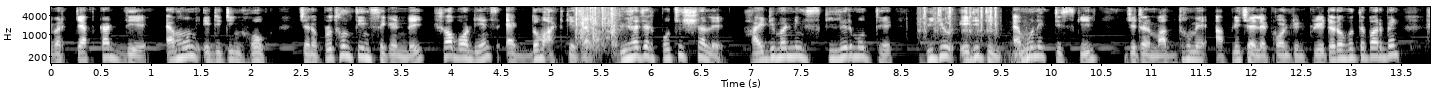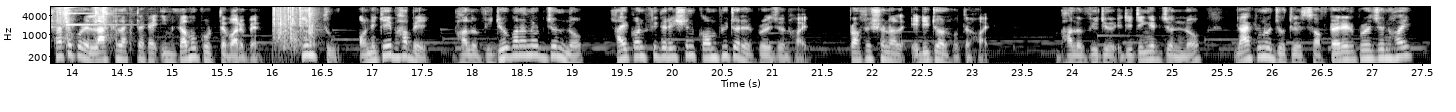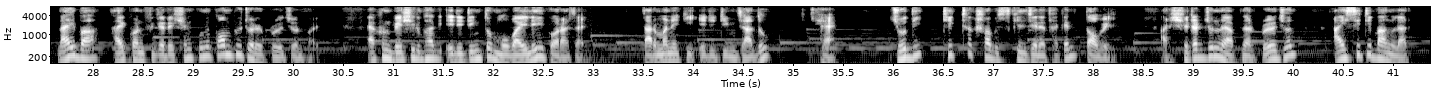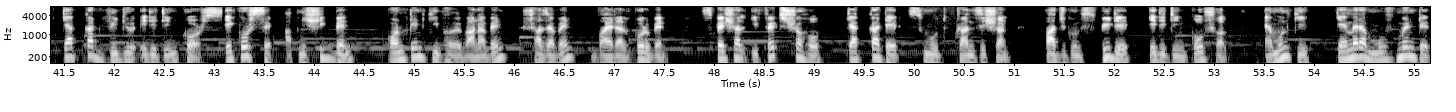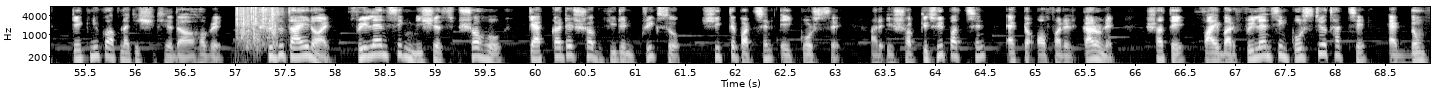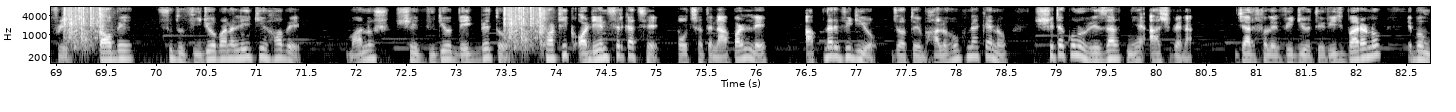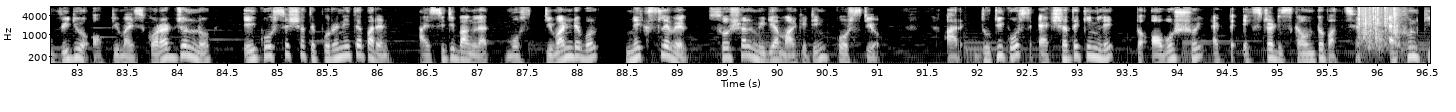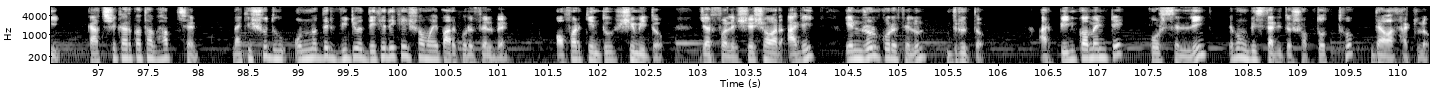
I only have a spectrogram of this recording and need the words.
এবার ক্যাপকাট দিয়ে এমন এডিটিং হোক যেন প্রথম তিন সেকেন্ডেই সব অডিয়েন্স একদম আটকে যায়। দুই সালে হাই ডিমান্ডিং স্কিলের মধ্যে ভিডিও এডিটিং এমন একটি স্কিল যেটার মাধ্যমে আপনি চাইলে কন্টেন্ট ক্রিয়েটরও হতে পারবেন, সাথে করে লাখ লাখ টাকা ইনকামও করতে পারবেন। কিন্তু অনেকেই ভাবে ভালো ভিডিও বানানোর জন্য হাই কনফিগারেশন কম্পিউটারের প্রয়োজন হয় প্রফেশনাল এডিটর হতে হয়। ভালো ভিডিও এডিটিং এর জন্য, না কোনো জটিল সফটওয়্যারের প্রয়োজন হয়, নাই বা হাই কনফিগারেশন কোনো কম্পিউটারের প্রয়োজন হয়। এখন বেশিরভাগ এডিটিং তো মোবাইলেই করা যায়। তার মানে কি এডিটিং জাদু? হ্যাঁ যদি ঠিকঠাক সব স্কিল জেনে থাকেন তবেই আর সেটার জন্য আপনার প্রয়োজন আইসিটি বাংলার ক্যাপকাট ভিডিও এডিটিং কোর্স এই কোর্সে আপনি শিখবেন কন্টেন্ট কীভাবে বানাবেন, সাজাবেন ভাইরাল করবেন। স্পেশাল ইফেক্টস সহ ক্যাপকাটের স্মুথ ট্রানজিশন পাঁচ গুণ স্পিডে এডিটিং কৌশল। এমনকি ক্যামেরা মুভমেন্টের টেকনিকও আপনাকে শিখিয়ে দেওয়া হবে। শুধু তাই নয় ফ্রিল্যান্সিং নিশেষ সহ ক্যাপকাটের সব হিডেন ট্রিক্সও শিখতে পারছেন এই কোর্সে আর এই সব কিছুই পাচ্ছেন একটা অফারের কারণে। সাথে ফাইবার ফ্রিল্যান্সিং কোর্সটিও থাকছে একদম ফ্রি তবে শুধু ভিডিও বানালেই কি হবে? মানুষ সেই ভিডিও দেখবে তো? সঠিক অডিয়েন্সের কাছে পৌঁছাতে না পারলে আপনার ভিডিও যতই ভালো হোক না কেন, সেটা কোনো রেজাল্ট নিয়ে আসবে না। যার ফলে ভিডিওতে রিচ বাড়ানো এবং ভিডিও অপটিমাইজ করার জন্য এই কোর্সের সাথে করে নিতে পারেন আইসিটি বাংলার most demandable next level social media marketing কোর্সটিও আর দুটি কোর্স একসাথে কিনলে তো অবশ্যই একটা এক্সট্রা ডিসকাউন্টও পাচ্ছেন। এখন কি কাজ শেখার কথা ভাবছেন? নাকি শুধু অন্যদের ভিডিও দেখে দেখেই সময় পার করে ফেলবেন? অফার কিন্তু সীমিত, যার ফলে শেষ হওয়ার আগেই এনরোল করে ফেলুন দ্রুত। আর পিন কমেন্টে কোর্সের লিঙ্ক এবং বিস্তারিত সব তথ্য দেওয়া থাকল।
